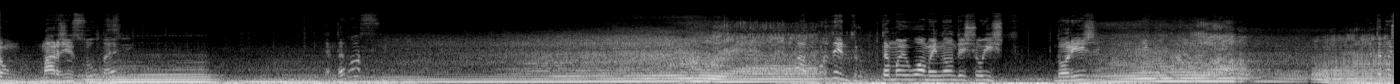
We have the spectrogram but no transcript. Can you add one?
Chão margem sul, né? Anda bafo. Ah, por dentro também o homem não deixou isto de origem. Então, mas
